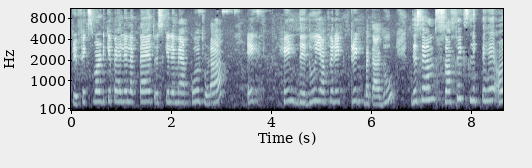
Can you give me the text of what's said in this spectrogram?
प्रिफिक्स वर्ड के पहले लगता है तो इसके लिए मैं आपको थोड़ा एक हिंट दे दूँ या फिर एक ट्रिक बता दूँ, जैसे हम सफिक्स लिखते हैं और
